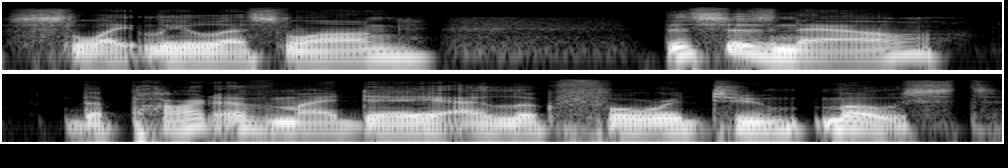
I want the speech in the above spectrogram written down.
slightly less long. This is now the part of my day I look forward to most.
